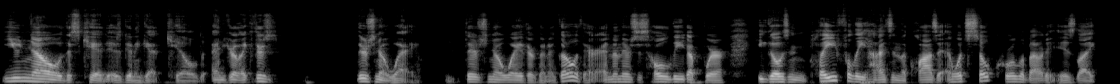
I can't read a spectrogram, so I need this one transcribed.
you know this kid is gonna get killed, and you're like, there's, there's no way, there's no way they're gonna go there. And then there's this whole lead up where he goes and playfully hides in the closet. And what's so cruel about it is like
